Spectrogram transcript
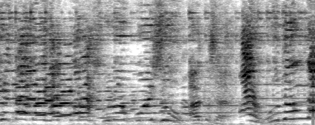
গীতা পড়া শুরু কইছু। আচ্ছা। আর হুদুঙ্গা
